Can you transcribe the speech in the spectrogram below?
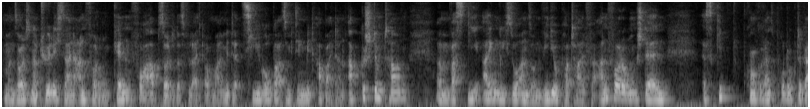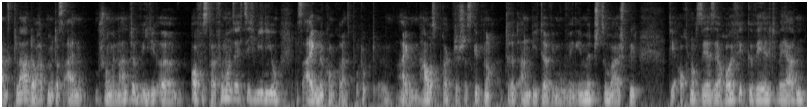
Man sollte natürlich seine Anforderungen kennen vorab, sollte das vielleicht auch mal mit der Zielgruppe, also mit den Mitarbeitern abgestimmt haben. Ähm, was die eigentlich so an so ein Videoportal für Anforderungen stellen. Es gibt Konkurrenzprodukte, ganz klar. Da hatten wir das eine schon genannte Video, äh, Office 365 Video, das eigene Konkurrenzprodukt im eigenen Haus praktisch. Es gibt noch Drittanbieter wie Moving Image zum Beispiel, die auch noch sehr, sehr häufig gewählt werden.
